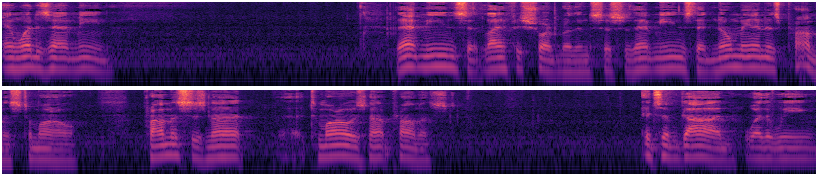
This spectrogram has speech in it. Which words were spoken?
And what does that mean? That means that life is short, brothers and sisters. That means that no man is promised tomorrow. Promise is not, uh, tomorrow is not promised. It's of God whether we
